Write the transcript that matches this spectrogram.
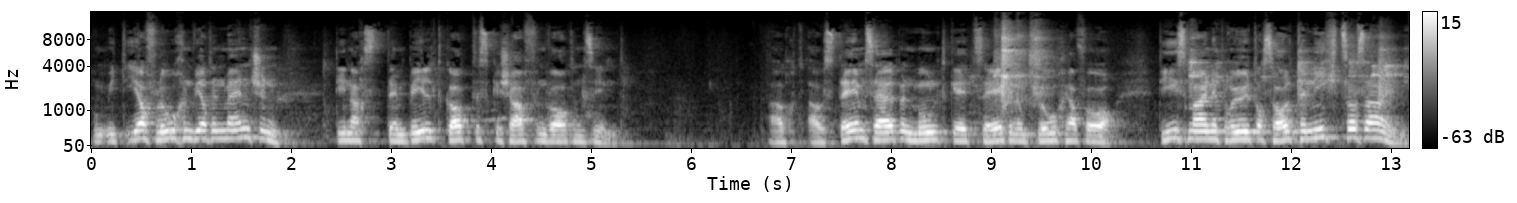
und mit ihr fluchen wir den Menschen, die nach dem Bild Gottes geschaffen worden sind. Auch aus demselben Mund geht Segen und Fluch hervor. Dies, meine Brüder, sollte nicht so sein.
